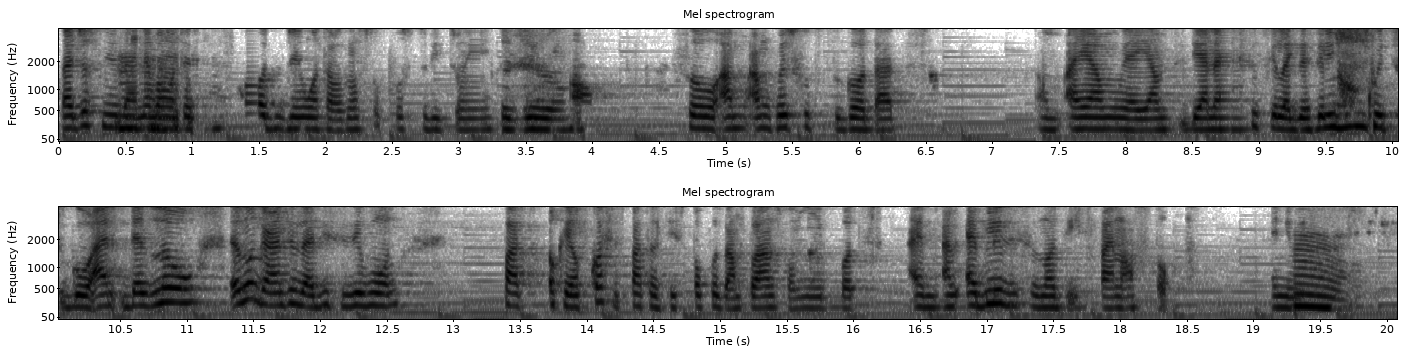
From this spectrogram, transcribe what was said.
but I just knew that mm-hmm. I never mm-hmm. wanted to be doing what I was not supposed to be doing. Um, so I'm I'm grateful to God that um, I am where I am today, and I still feel like there's a long way to go. And there's no there's no guarantee that this is even part. Okay, of course, it's part of His purpose and plans for me, but I, I, I believe this is not the final stop. Anyway, mm.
